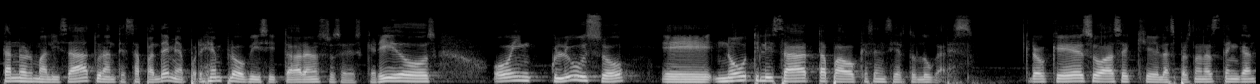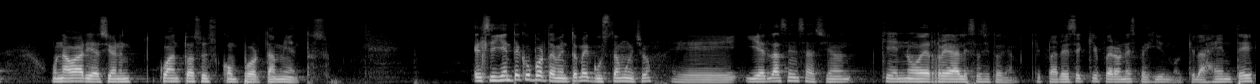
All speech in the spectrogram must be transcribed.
tan normalizada durante esta pandemia. Por ejemplo, visitar a nuestros seres queridos o incluso eh, no utilizar tapabocas en ciertos lugares. Creo que eso hace que las personas tengan una variación en cuanto a sus comportamientos. El siguiente comportamiento me gusta mucho eh, y es la sensación que no es real esta situación, que parece que fuera un espejismo, que la gente,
